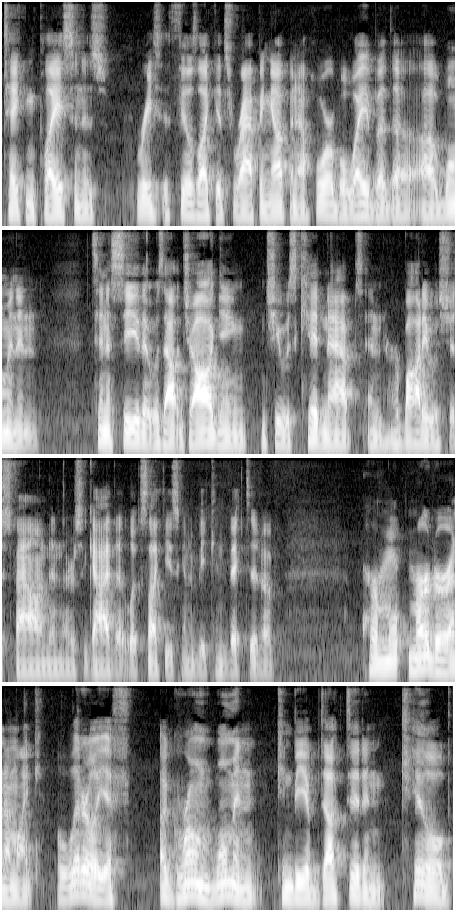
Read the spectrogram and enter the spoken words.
taking place and is re- it feels like it's wrapping up in a horrible way but the uh, woman in tennessee that was out jogging and she was kidnapped and her body was just found and there's a guy that looks like he's going to be convicted of her mu- murder and i'm like literally if a grown woman can be abducted and killed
